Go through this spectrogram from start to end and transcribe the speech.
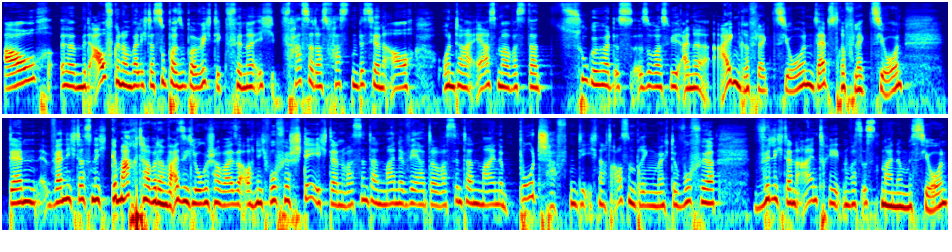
auch äh, mit aufgenommen, weil ich das super, super wichtig finde. Ich fasse das fast ein bisschen auch unter erstmal, was dazugehört, ist sowas wie eine Eigenreflexion, Selbstreflexion. Denn wenn ich das nicht gemacht habe, dann weiß ich logischerweise auch nicht, wofür stehe ich denn? Was sind dann meine Werte? Was sind dann meine Botschaften, die ich nach draußen bringen möchte? Wofür will ich dann eintreten? Was ist meine Mission?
